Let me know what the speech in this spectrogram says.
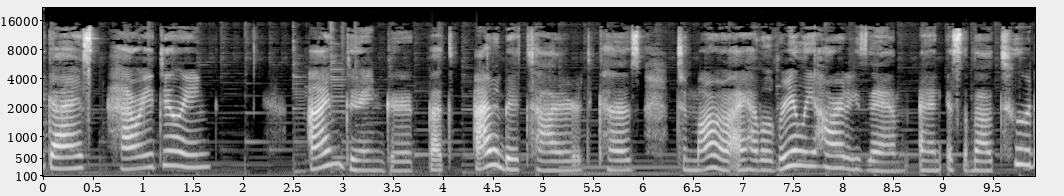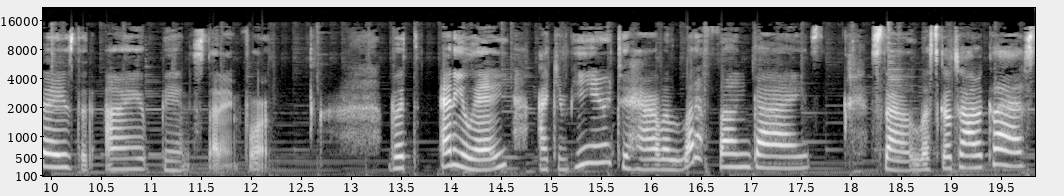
guys, how are you doing? I'm doing good, but I'm a bit tired because tomorrow I have a really hard exam and it's about two days that I've been studying for. But anyway, I came here to have a lot of fun, guys. So let's go to our class.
